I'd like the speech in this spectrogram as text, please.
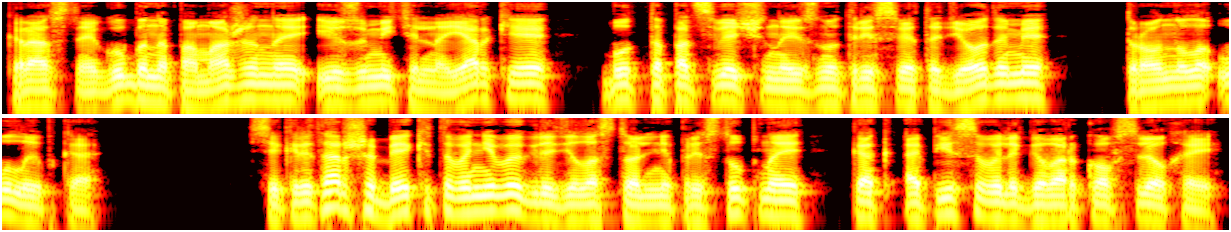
Красные губы напомаженные и изумительно яркие, будто подсвеченные изнутри светодиодами, тронула улыбка. Секретарша Бекетова не выглядела столь неприступной, как описывали Говорков с Лехой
